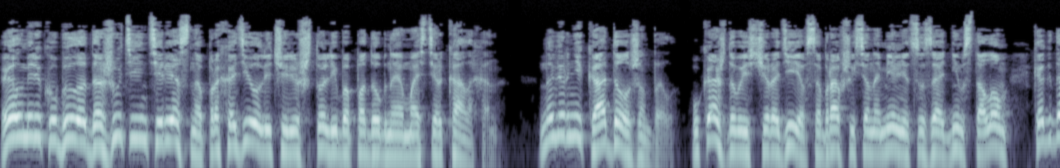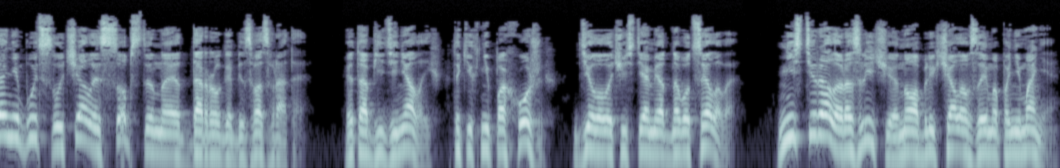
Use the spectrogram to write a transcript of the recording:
Элмерику было до жути интересно, проходил ли через что-либо подобное мастер Калахан. Наверняка должен был. У каждого из чародеев, собравшихся на мельнице за одним столом, когда-нибудь случалась собственная дорога без возврата. Это объединяло их, таких непохожих, делало частями одного целого. Не стирало различия, но облегчало взаимопонимание.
